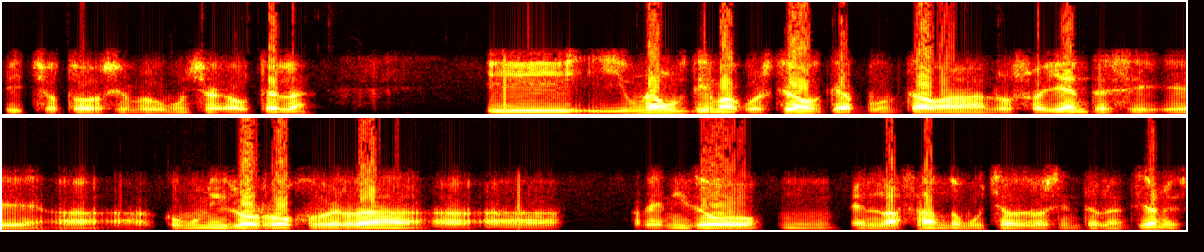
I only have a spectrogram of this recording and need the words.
dicho todo siempre con mucha cautela. Y, y una última cuestión que apuntaban los oyentes y que a- como un hilo rojo, ¿verdad?, ha, venido mm, enlazando muchas de las intervenciones.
